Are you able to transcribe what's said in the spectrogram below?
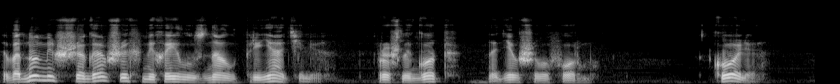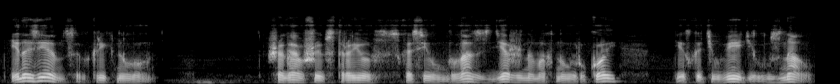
В одном из шагавших Михаил узнал приятеля, прошлый год надевшего форму. «Коля! Иноземцев!» — крикнул он. Шагавший в строю скосил глаз, сдержанно махнул рукой, дескать, увидел, узнал.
